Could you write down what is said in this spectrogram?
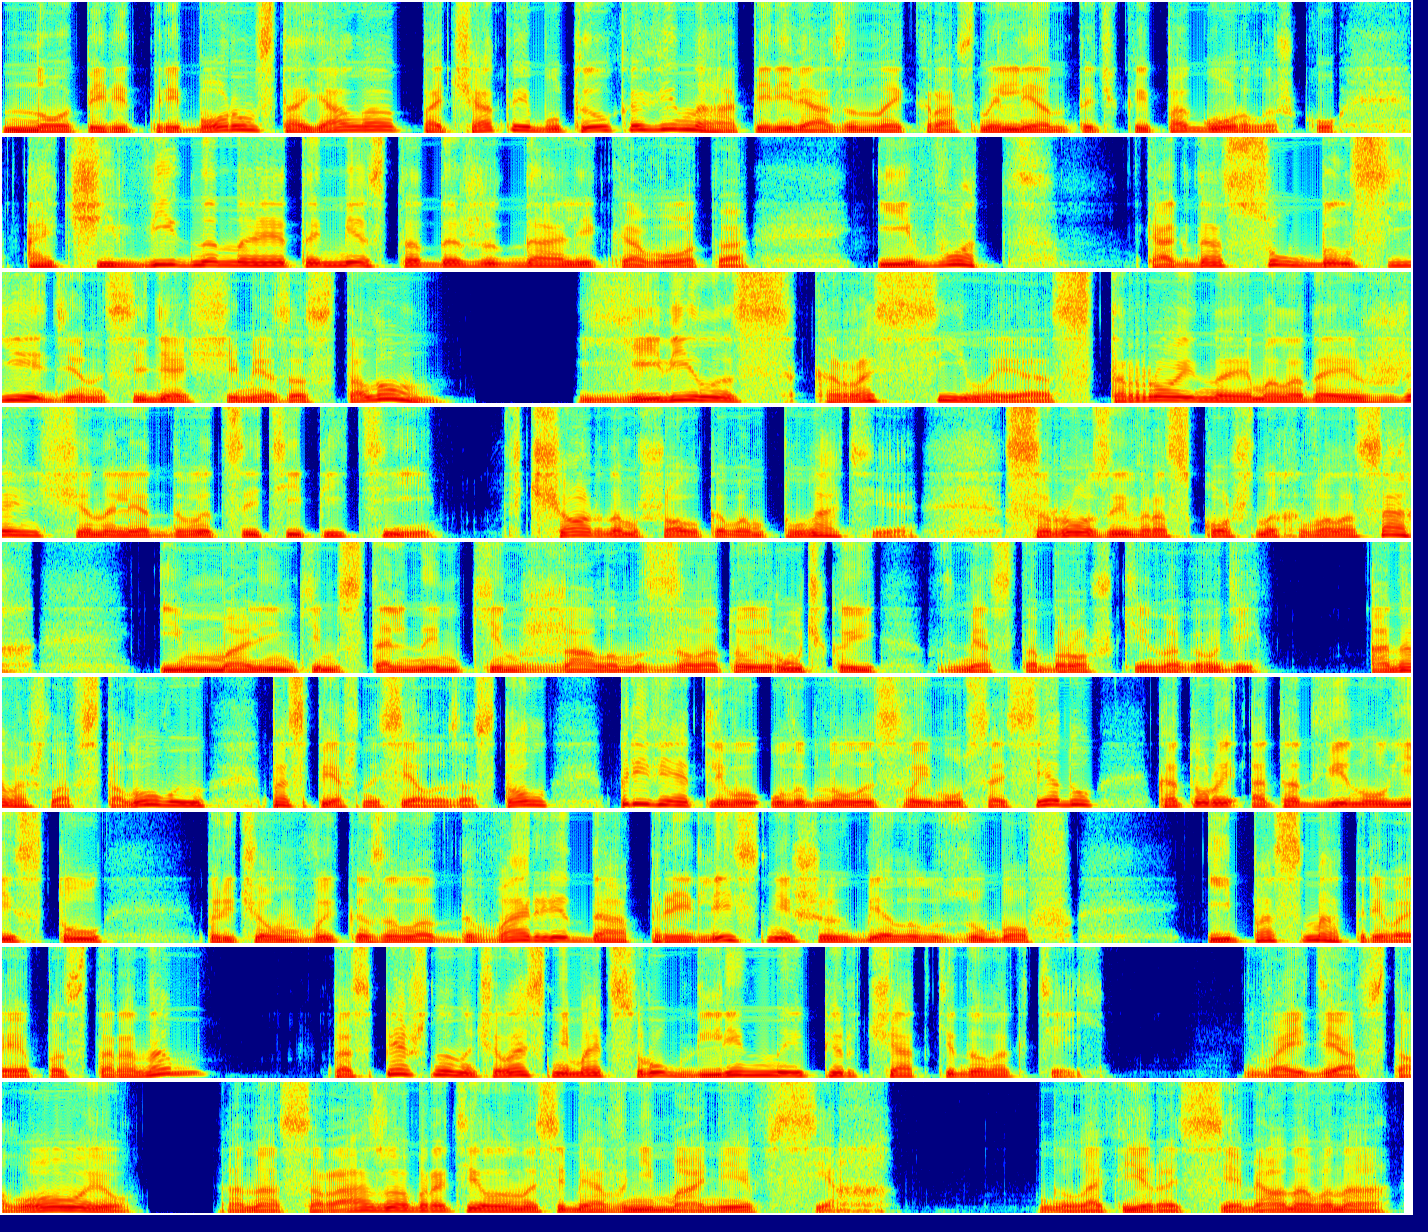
Но перед прибором стояла початая бутылка вина, перевязанная красной ленточкой по горлышку. Очевидно, на это место дожидали кого-то. И вот, когда суп был съеден сидящими за столом, явилась красивая, стройная молодая женщина лет двадцати пяти в черном шелковом платье, с розой в роскошных волосах и маленьким стальным кинжалом с золотой ручкой вместо брошки на груди. Она вошла в столовую, поспешно села за стол, приветливо улыбнулась своему соседу, который отодвинул ей стул, причем выказала два ряда прелестнейших белых зубов и, посматривая по сторонам, поспешно начала снимать с рук длинные перчатки до локтей. Войдя в столовую, она сразу обратила на себя внимание всех. Глафира Семеновна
